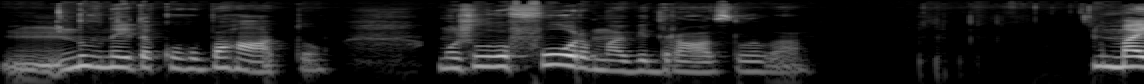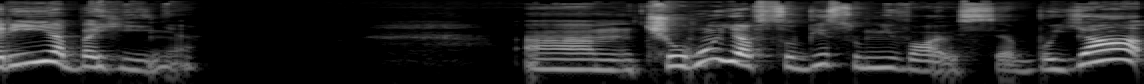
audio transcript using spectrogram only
Ну, В неї такого багато. Можливо, форма відразлива. Марія богиня. Ем, чого я в собі сумніваюся? Бо я е,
